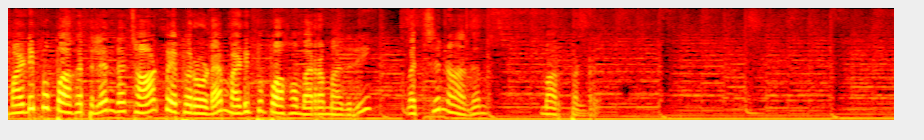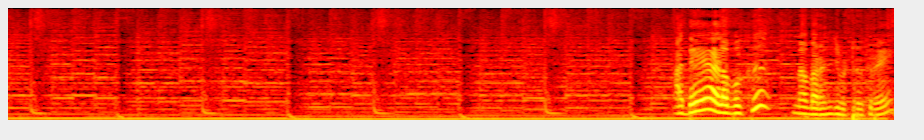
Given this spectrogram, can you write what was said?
மடிப்பு பாகத்துல இந்த சார்ட் பேப்பரோட மடிப்பு பாகம் வர்ற மாதிரி வச்சு நான் அதை மார்க் பண்றேன். அதே அளவுக்கு நான் வரைஞ்சு விட்டுருக்கிறேன்.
